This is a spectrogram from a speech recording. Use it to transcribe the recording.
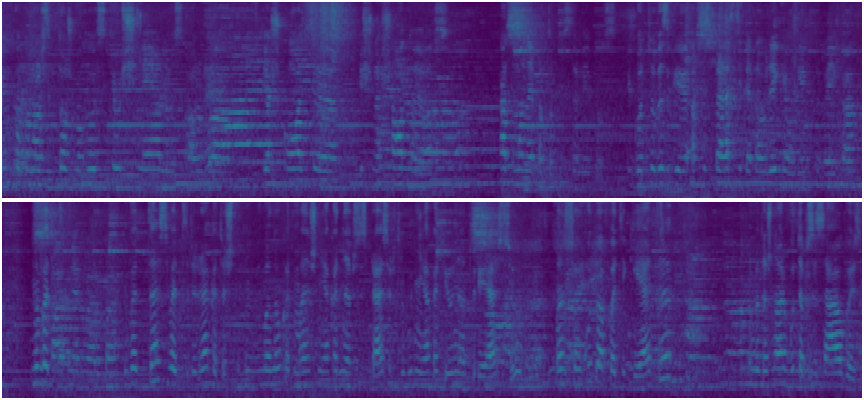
imti kokio nors kito žmogaus kiaušinėlius arba ieškoti išnešiotojos? Ką tu manai apie tokius dalykus? Jeigu tu visgi apsispręsti, kad tau reikia auginti vaiką Nu, bet- arba... Bet tas vat yra, kad aš manau, kad man aš niekada neapsispręsiu ir turbūt niekada jų neturėsiu. Man sunku tuo patikėti, bet aš noriu būti apsisaugojus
